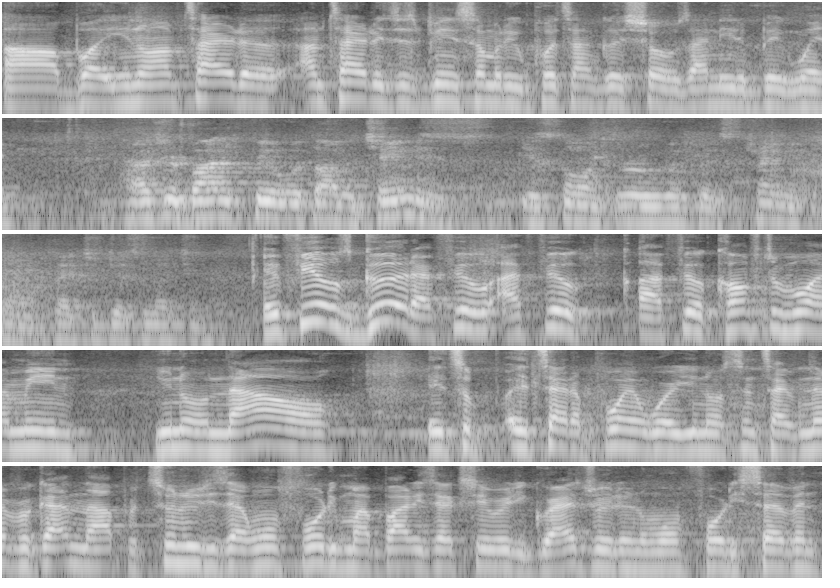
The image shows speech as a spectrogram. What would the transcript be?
Uh, but you know, I'm tired of I'm tired of just being somebody who puts on good shows. I need a big win. How's your body feel with all the changes it's going through with this training camp that you just mentioned? It feels good. I feel I feel I feel comfortable. I mean, you know, now it's a it's at a point where you know since I've never gotten the opportunities at 140, my body's actually already graduated to 147.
